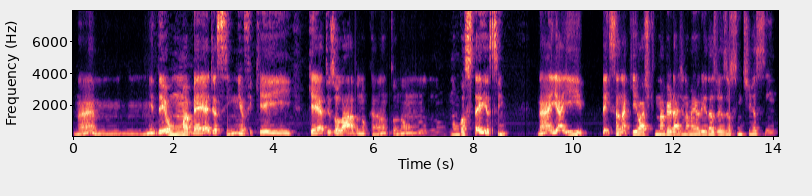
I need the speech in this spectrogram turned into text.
Né? Me deu uma bad, assim, eu fiquei quieto, isolado no canto, não, não, não gostei, assim. Né? E aí, pensando aqui, eu acho que na verdade, na maioria das vezes eu senti assim.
